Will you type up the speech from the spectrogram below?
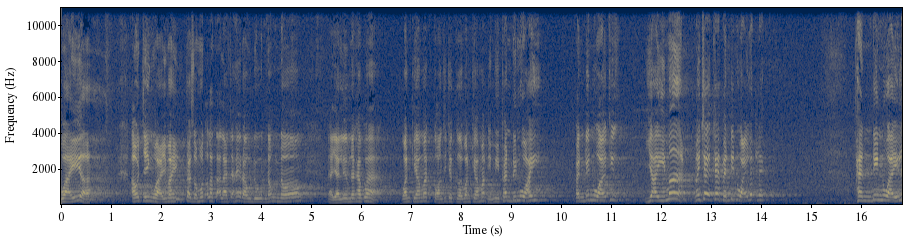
ไหวเหรอเอาจริงไหวไหมแต่สมมติอัลตะลาจะให้เราดูน้องๆอย่าลืมนะครับว่าวันเกียรติก่อนที่จะเกิดวันเกียรตินี่มีแผ่นดินไหว แผ่นดินไหวที่ใหญ่มาก ไม่ใช่แค่แผ่นดินไหวเล็ก ๆ แผ่นดินไหวเ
